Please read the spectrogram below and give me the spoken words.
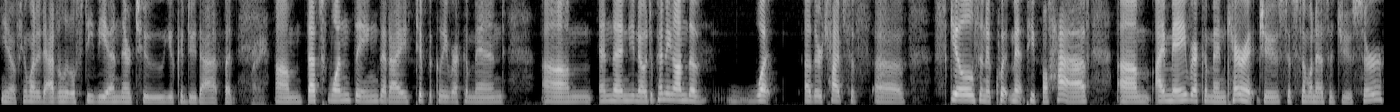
you know if you wanted to add a little stevia in there too, you could do that. But Right. um, that's one thing that I typically recommend. Um, and then you know depending on the what other types of uh, skills and equipment people have, um, I may recommend carrot juice if someone has a juicer,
